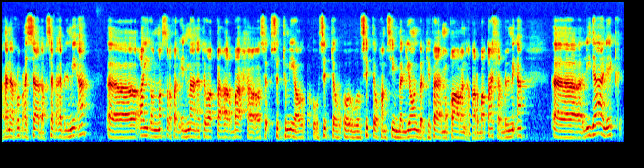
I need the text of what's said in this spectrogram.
عن الربع السابق 7% أيضا مصرف الإنماء نتوقع أرباح 656 مليون بارتفاع مقارن 14% لذلك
